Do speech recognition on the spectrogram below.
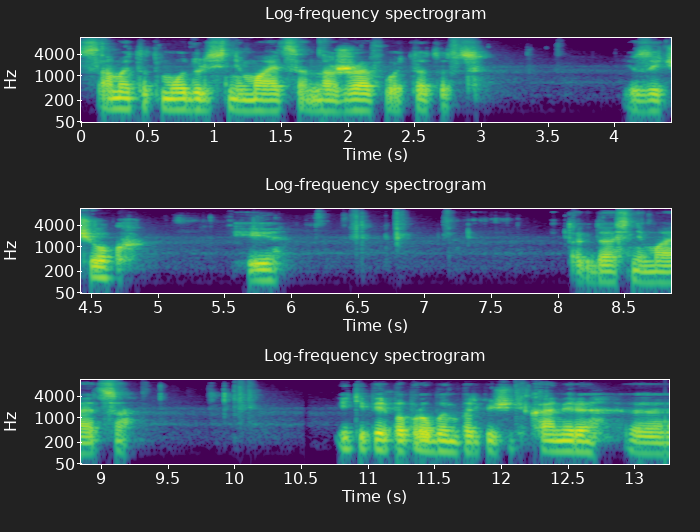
Сам этот модуль снимается, нажав вот этот язычок и тогда снимается. И теперь попробуем подключить к камере э,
